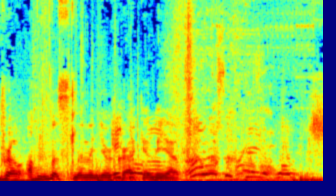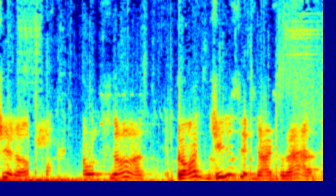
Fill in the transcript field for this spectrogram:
Bro, I'm Muslim and you're it's cracking me up. Oh, this is great to blow shit up. No, it's not. God, Jesus didn't die for that.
